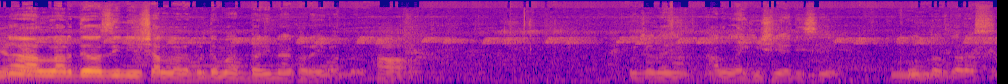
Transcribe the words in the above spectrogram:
না। আল্লাহর দেওয়া জিনিস আল্লাহর উপর দিয়ে মাতবাড়ি না করাই ভালো। হ্যাঁ। বুঝো নাই আল্লাহ হিসিয়ে দিছে। কোন দরকার আছে?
